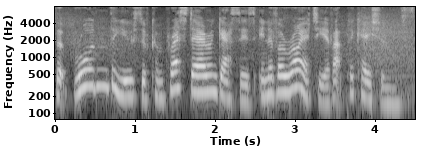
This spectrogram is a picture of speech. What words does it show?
that broadened the use of compressed air and gases in a variety of applications.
